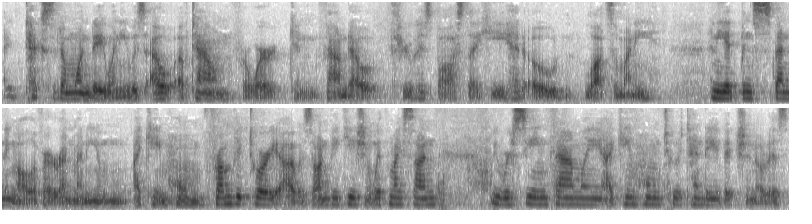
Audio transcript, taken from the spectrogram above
I texted him one day when he was out of town for work and found out through his boss that he had owed lots of money. And he had been spending all of our rent money. And I came home from Victoria. I was on vacation with my son. We were seeing family. I came home to a 10 day eviction notice,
